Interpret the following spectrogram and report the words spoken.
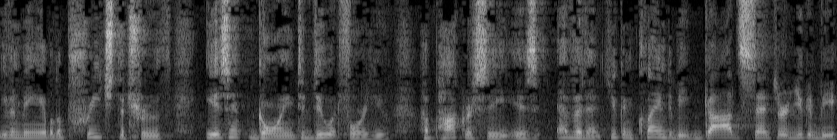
even being able to preach the truth, isn't going to do it for you. Hypocrisy is evident. You can claim to be God centered. You can be,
